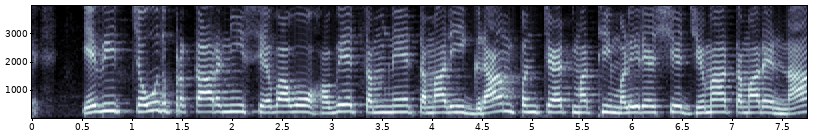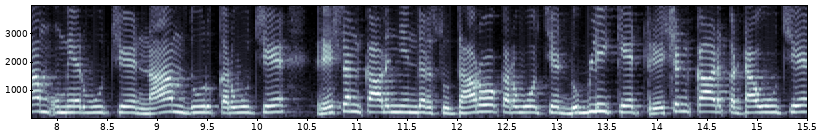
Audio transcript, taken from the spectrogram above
એવી ચૌદ પ્રકારની સેવાઓ હવે તમને તમારી ગ્રામ પંચાયતમાંથી મળી રહેશે, જેમાં તમારે નામ ઉમેરવું છે, નામ દૂર કરવું છે રેશન કાર્ડની અંદર સુધારો કરવો છે, ડુપ્લિકેટ રેશન કાર્ડ કઢાવવું છે,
